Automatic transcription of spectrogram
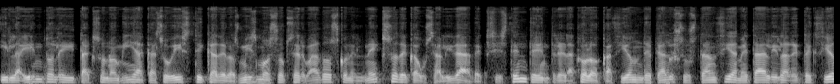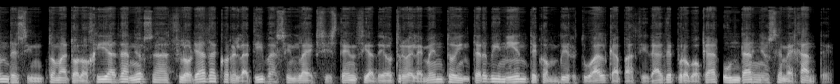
y la índole y taxonomía casuística de los mismos observados con el nexo de causalidad existente entre la colocación de tal sustancia metal y la detección de sintomatología dañosa aflorada correlativa sin la existencia de otro elemento interviniente con virtual capacidad de provocar un daño semejante.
